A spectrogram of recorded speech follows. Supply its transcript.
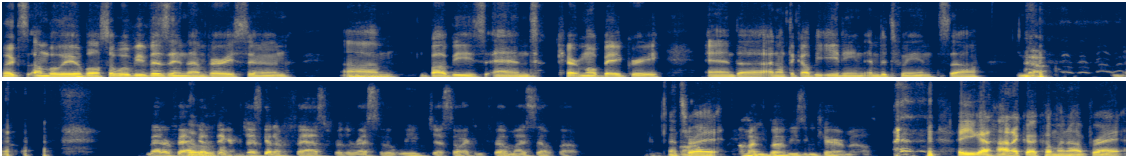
looks unbelievable. So we'll be visiting them very soon. Um, Bubby's and Caramel Bakery, and uh, I don't think I'll be eating in between. So no. no. Matter of fact, I Oh. think I'm just gonna fast for the rest of the week just so I can fill myself up that's Oh. right. on Bubby's and caramels. Hey, you got Hanukkah coming up, right?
